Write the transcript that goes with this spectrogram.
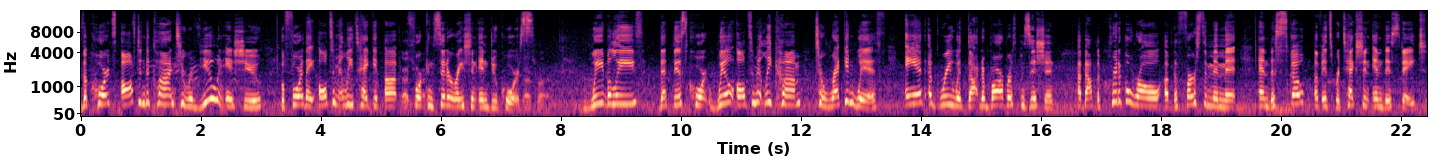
The courts often decline to review an issue before they ultimately take it up That's for right. consideration in due course. That's right. We believe that this court will ultimately come to reckon with and agree with Dr. Barber's position about the critical role of the First Amendment and the scope of its protection in this state.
